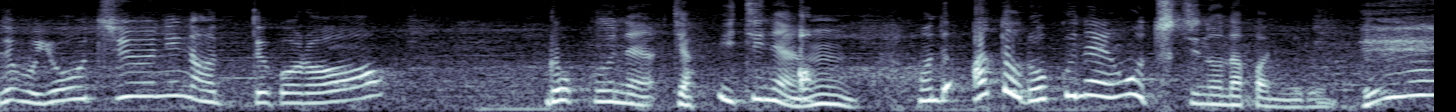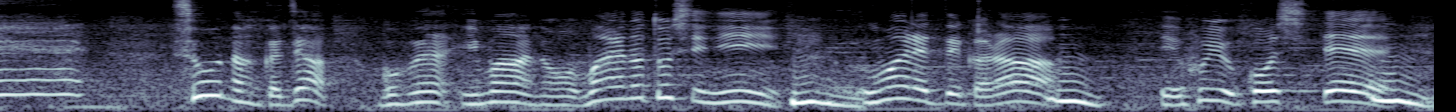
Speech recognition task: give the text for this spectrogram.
でも幼虫になってから？6年。じゃあ1年。ほんであと6年を土の中にいるの。ええそうなんか。じゃあごめん。今あの前の年にうん。生まれてから、うんえ冬越して、うん。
